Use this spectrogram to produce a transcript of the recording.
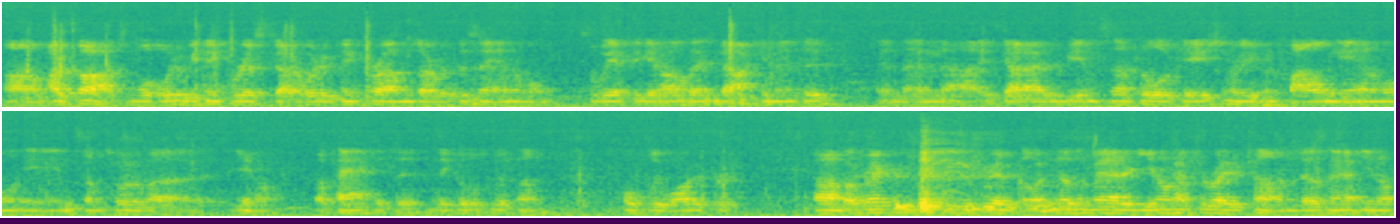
um, our thoughts, what, what do we think risks are, what do we think problems are with this animal? So we have to get all that documented, and then, uh, it's got to either be in a central location or even following the animal in, in some sort of a, you know, a packet that, that goes with them, hopefully waterproof. Um, but records, records are critical, it doesn't matter, you don't have to write a ton, doesn't have, you know,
